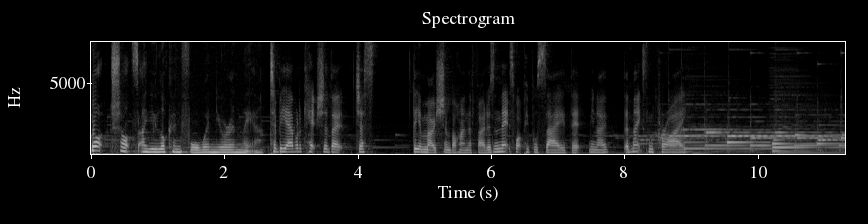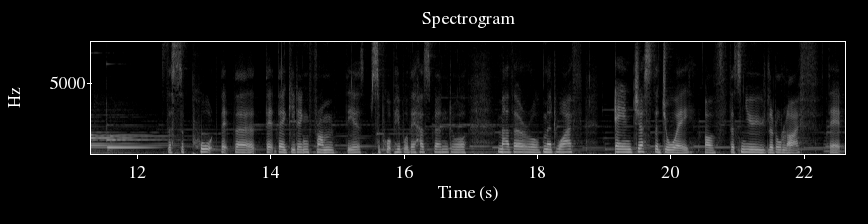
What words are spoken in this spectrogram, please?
What shots are you looking for when you're in there? to be able to capture that just the emotion behind the photos, and that's what people say that you know it makes them cry. The support that the that they're getting from their support people, their husband or mother or midwife, and just the joy of this new little life that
